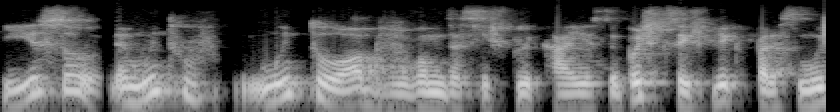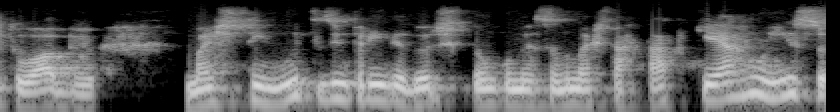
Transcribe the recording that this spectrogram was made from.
E isso é muito, muito óbvio, vamos assim explicar isso. Depois que você explica, parece muito óbvio, mas tem muitos empreendedores que estão começando uma startup que erram isso.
